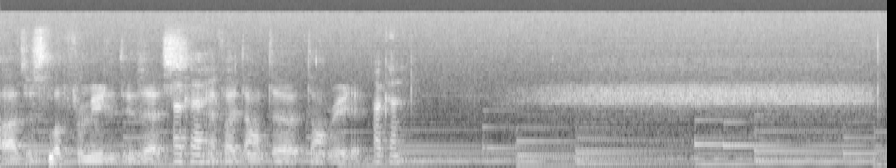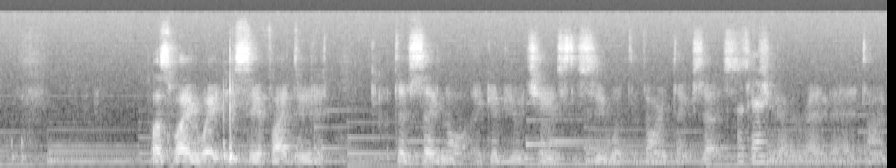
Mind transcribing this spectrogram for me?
I'll just look for me to do this. Okay. And if I don't do it, don't read it. Okay. Plus, while you're waiting to see if I do the, the signal, it gives you a chance to see what the darn thing says. Since you haven't read it ahead of time.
